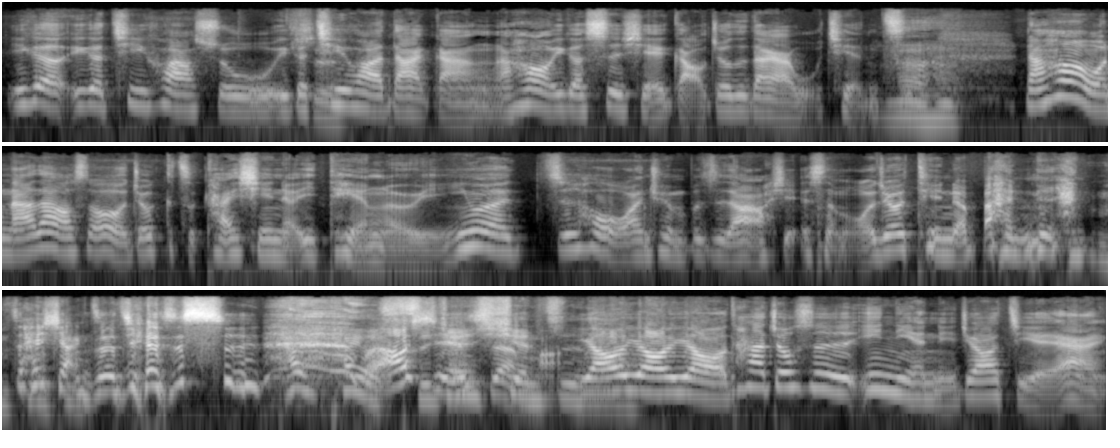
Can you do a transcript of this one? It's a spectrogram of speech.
一个一个计划书，一个计划大纲，然后一个试写稿就是大概五千字。然后我拿到的时候，我就只开心了一天而已，因为之后完全不知道要写什么，我就停了半年在想这件事。他他有 时间限制有有有，他就是一年你就要结案。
